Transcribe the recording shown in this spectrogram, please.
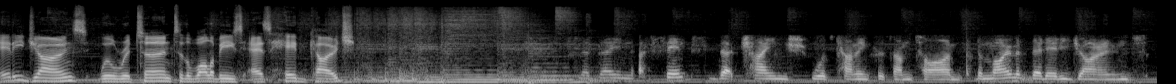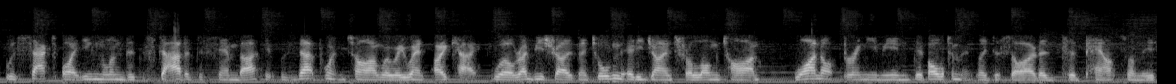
Eddie Jones will return to the Wallabies as head coach. There'd been a sense that change was coming for some time. The moment that Eddie Jones was sacked by England at the start of December, it was that point in time where we went, okay, well, Rugby Australia's been talking to Eddie Jones for a long time. Why not bring him in? They've ultimately decided to pounce on this.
